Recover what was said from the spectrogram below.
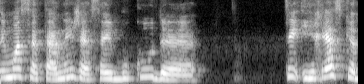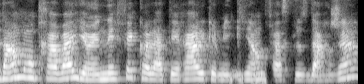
moi, cette année, j'essaie beaucoup de. il reste que dans mon travail, il y a un effet collatéral que mes mm-hmm. clientes fassent plus d'argent,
